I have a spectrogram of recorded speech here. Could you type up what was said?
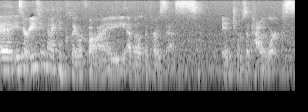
uh, is there anything that I can clarify about the process in terms of how it works?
